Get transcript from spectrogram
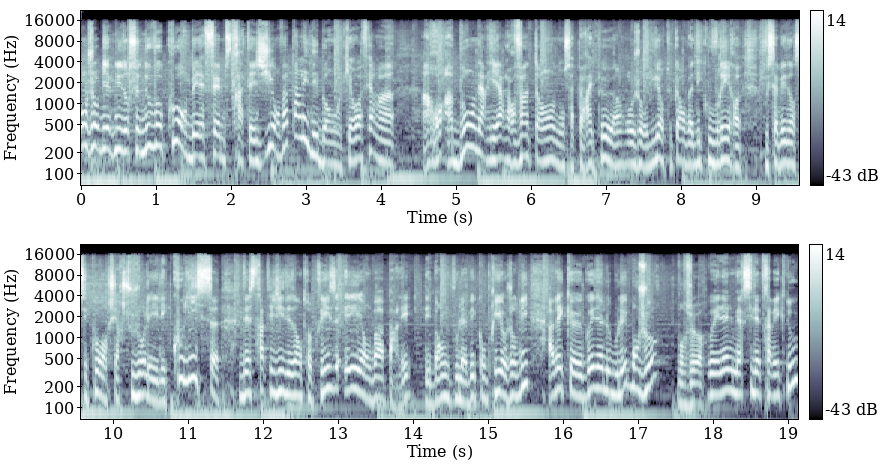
Bonjour, bienvenue dans ce nouveau cours BFM Stratégie. On va parler des banques et on va faire un, un, bond en arrière. Alors 20 ans, non, ça paraît peu hein. aujourd'hui. En tout cas, on va découvrir, vous savez, dans ces cours, on cherche toujours les, coulisses des stratégies des entreprises et on va parler des banques, vous l'avez compris aujourd'hui, avec euh, Gwenelle Leboulet. Bonjour. Bonjour. Gwenel, merci d'être avec nous.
